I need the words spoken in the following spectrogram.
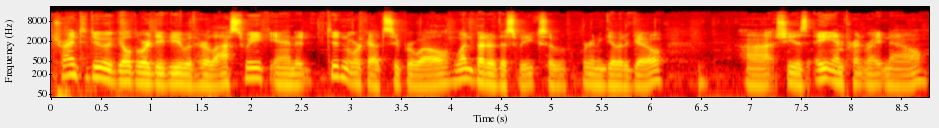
Tried to do a Guild War debut with her last week, and it didn't work out super well. Went better this week, so we're going to give it a go. Uh, she is A imprint right now,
